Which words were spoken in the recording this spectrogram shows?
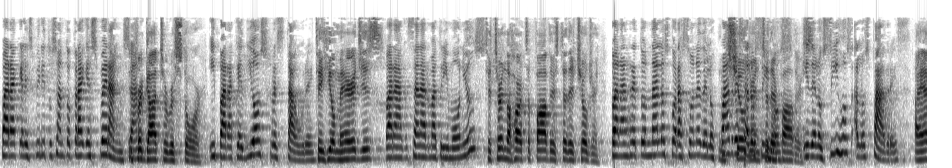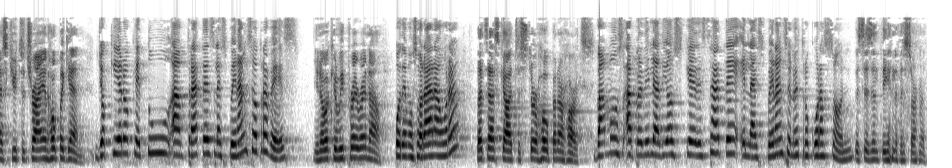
Para que el Espíritu Santo traiga esperanza And for God to restore. y para que Dios restaure. To heal marriages. Para sanar matrimonios. To turn the hearts of fathers to their children. Para retornar los corazones de los And padres a children los to their hijos fathers. y de los hijos a los padres. I ask you to try and hope again. Yo quiero que tú ah, trates la esperanza otra vez. You know what? Can we pray right now? ¿Podemos orar ahora? Let's ask God to stir hope in our hearts. Vamos a pedirle a Dios que desate la esperanza en nuestro corazón. This isn't the end of the sermon.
